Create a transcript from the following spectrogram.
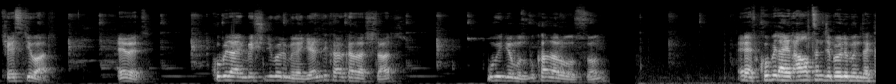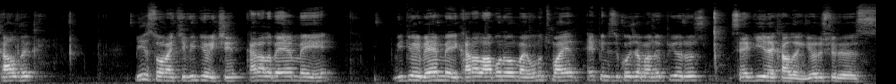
keski var. Evet. Kubilay'ın 5. bölümüne geldik arkadaşlar. Bu videomuz bu kadar olsun. Evet Kubilay'ın 6. bölümünde kaldık. Bir sonraki video için kanalı beğenmeyi, videoyu beğenmeyi, kanala abone olmayı unutmayın. Hepinizi kocaman öpüyoruz. Sevgiyle kalın. Görüşürüz.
